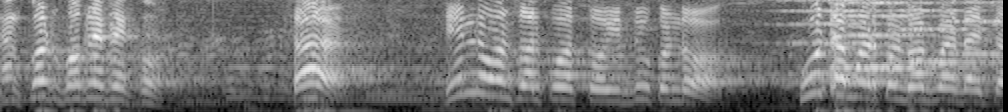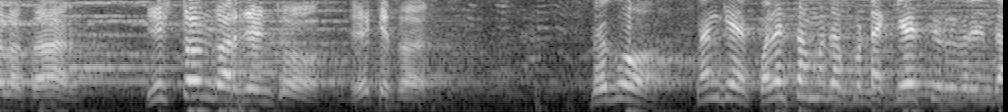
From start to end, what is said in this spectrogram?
ನಾನು ಕೋರ್ಟ್ಗೆ ಹೋಗ್ಲೇಬೇಕು. ಸರ್ ಇನ್ನು ಒಂದು ಸ್ವಲ್ಪ ಹೊತ್ತು ಇದ್ದುಕೊಂಡು ಊಟ ಮಾಡ್ಕೊಂಡು ಹೋಗ್ಬೋದಾಯ್ತಲ್ಲ ಸರ್? ಇಷ್ಟೊಂದು ಅರ್ಜೆಂಟು. ಏಕೆ ಸರ್? ರಘು ನನಗೆ ಕೊಲೆ ಸಂಬಂಧಪಟ್ಟ ಕೇಸ್ ಇರೋದ್ರಿಂದ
